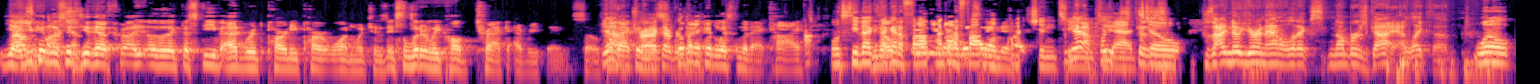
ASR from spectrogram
Yeah, you can listen to the uh, like the Steve Edwards Party Part One, which is it's literally called Track Everything. So go yeah, back and listen, go back and listen to that, Kai. Uh, well, Steve, I, you know, I got a follow, I got a follow up question to, yeah, please, to that. So because I know you're an analytics numbers guy, I like that. Well,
